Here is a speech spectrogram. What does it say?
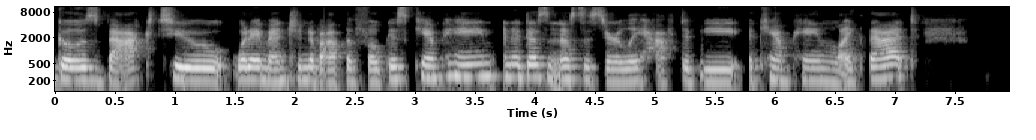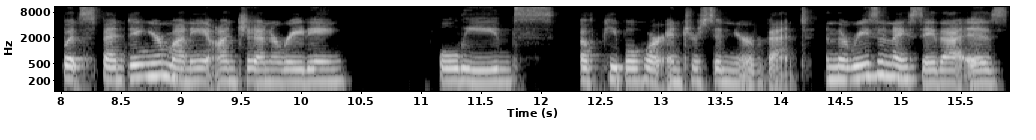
goes back to what I mentioned about the focus campaign. And it doesn't necessarily have to be a campaign like that, but spending your money on generating leads of people who are interested in your event. And the reason I say that is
